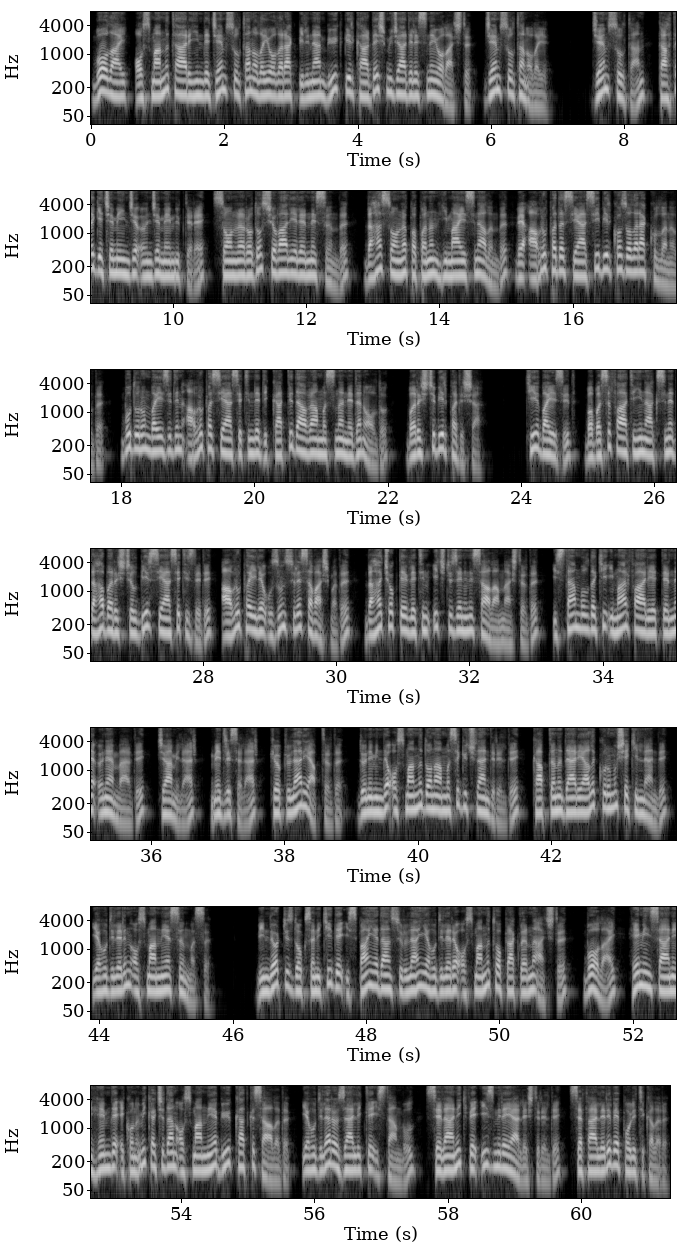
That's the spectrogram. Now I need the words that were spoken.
Bu olay, Osmanlı tarihinde Cem Sultan olayı olarak bilinen büyük bir kardeş mücadelesine yol açtı. Cem Sultan olayı. Cem Sultan, tahta geçemeyince önce Memlüklere, sonra Rodos şövalyelerine sığındı, daha sonra Papa'nın himayesine alındı ve Avrupa'da siyasi bir koz olarak kullanıldı. Bu durum Bayezid'in Avrupa siyasetinde dikkatli davranmasına neden oldu, barışçı bir padişah. Ki Bayezid, babası Fatih'in aksine daha barışçıl bir siyaset izledi, Avrupa ile uzun süre savaşmadı, daha çok devletin iç düzenini sağlamlaştırdı, İstanbul'daki imar faaliyetlerine önem verdi, camiler, medreseler, köprüler yaptırdı. Döneminde Osmanlı donanması güçlendirildi, Kaptanı Deryalık Kurumu şekillendi, Yahudilerin Osmanlı'ya sığınması. 1492'de İspanya'dan sürülen Yahudilere Osmanlı topraklarını açtı, bu olay, hem insani hem de ekonomik açıdan Osmanlı'ya büyük katkı sağladı. Yahudiler özellikle İstanbul, Selanik ve İzmir'e yerleştirildi, seferleri ve politikaları.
